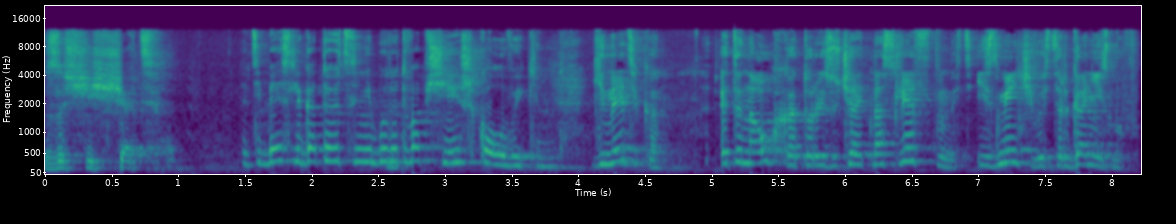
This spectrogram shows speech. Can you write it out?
защищать. На тебя, если готовиться не будут, вообще из школы выкинут. Генетика – это наука, которая изучает наследственность и изменчивость организмов.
